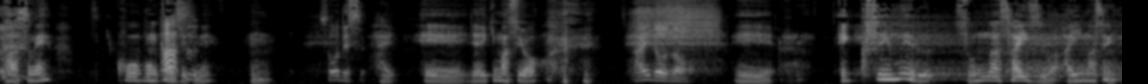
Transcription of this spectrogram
パースね。構文解析ね。うん。そうです。はい。えー、じゃあ行きますよ。はい、どうぞ。えー、XML、そんなサイズは合いません。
